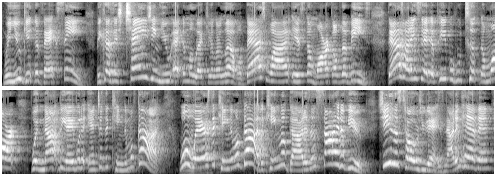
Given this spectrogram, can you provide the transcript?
when you get the vaccine because it's changing you at the molecular level. That's why it's the mark of the beast. That's why they said the people who took the mark would not be able to enter the kingdom of God. Well, where's the kingdom of God? The kingdom of God is inside of you. Jesus told you that. It's not in heaven.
